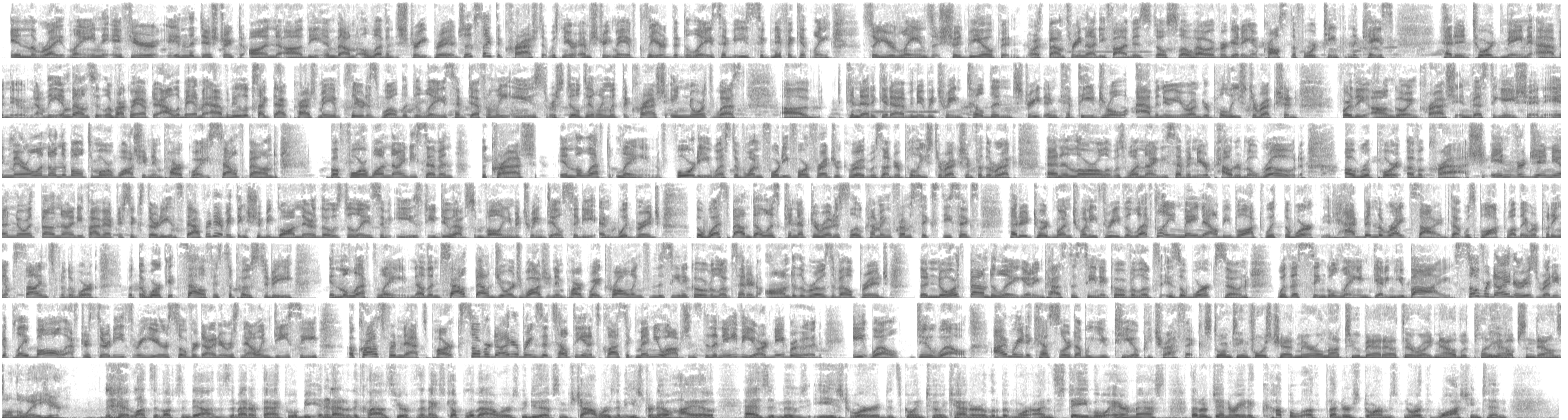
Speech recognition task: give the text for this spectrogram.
in the right lane. If you're in the district on uh, the inbound 11th Street Bridge, looks like the crash that was near M Street may have cleared. The delays have eased significantly, so your lanes should be open. Northbound 395 is still slow, however, getting across the 14th in the case headed toward Maine Avenue. Now, the inbound Suitland Parkway after Alabama Avenue looks like that crash may have cleared as well. The delays have definitely eased. We're still dealing with the crash in Northwest uh, Connecticut Avenue between Tilden Street and Cathedral Avenue. You're under police direction for the ongoing crash investigation. In Maryland on the Baltimore Washington Parkway, southbound before 197, the crash in the left lane. 40 west of 144 Frederick Road was under police direction for the wreck. And in Laurel, it was 197 near Powder Mill Road. A report of a crash. In Virginia, northbound 95 after 630 in Stafford, everything should be gone there. Those delays have eased. You do have some volume between Dale City and Woodbridge. The westbound Dulles Connector Road is slow coming from 66 headed toward 123. The left lane may now be blocked with the work. It had been the right side that was blocked while they were putting up signs for the work, but the work itself is supposed to be in the left lane. Now, then southbound George Washington Parkway crawling from the scenic overlooks headed onto the Roosevelt Bridge. The northbound delay getting past the scenic overlooks is a work zone with a single lane getting you by. Silver Diner is ready to play ball. After 33 years, Silver Diner is now in DC. Across from Nats Park, Silver Diner brings its healthy and its classic menu options to the Navy Yard neighborhood. Eat well, do well. I'm Rita Kessler, WTOP Traffic. Storm Team Force Chad Merrill, not too bad out there right now, but plenty yeah. of ups and downs on the way here. Lots of ups and downs. As a matter of fact, we'll be in and out of the clouds here for the next couple of hours. We do have some showers in eastern Ohio. As it moves eastward, it's going to encounter a little bit more unstable air mass. That'll generate a couple of thunderstorms north of Washington.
